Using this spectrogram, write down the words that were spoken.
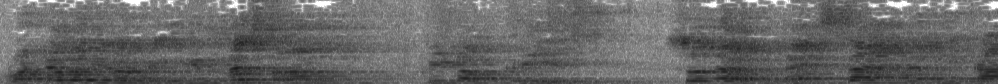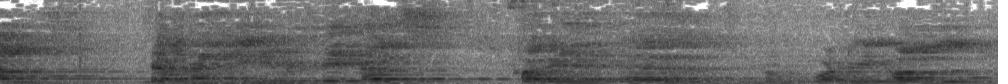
Whatever you are doing, invest on feet of Christ, so that next time when He comes, definitely He will take us for a what we call.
